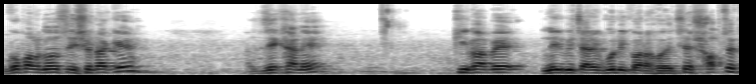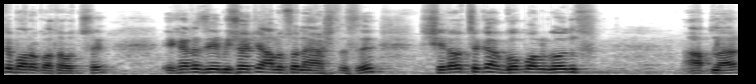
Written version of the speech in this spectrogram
গোপালগঞ্জ ইস্যুটাকে যেখানে কীভাবে নির্বিচারে গুলি করা হয়েছে, সবচেয়ে বড় কথা হচ্ছে, এখানে যে বিষয়টি আলোচনায় আসতেছে, সেটা হচ্ছে গোপালগঞ্জ আপনার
